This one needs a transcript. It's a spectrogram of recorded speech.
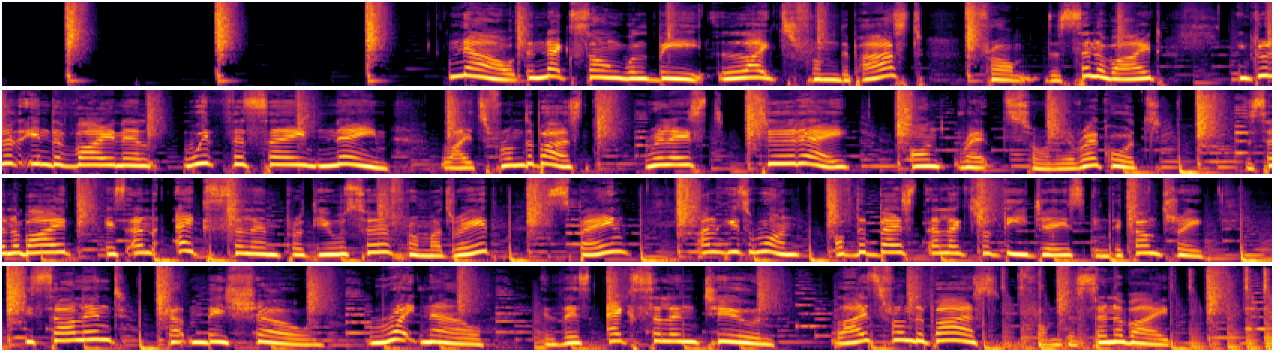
Now, the next song will be Lights from the Past from the Zenobit3, included in the vinyl with the same name, Lights from the Past, released today on Red Sony Records. The Zenobit3 is an excellent producer from Madrid, Spain, and he's one of the best electro DJs in the country. His talent can be shown right now in this excellent tune Lights from the Past from the Zenobit3.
